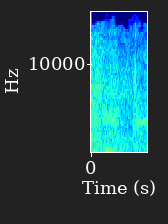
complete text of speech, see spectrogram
property.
